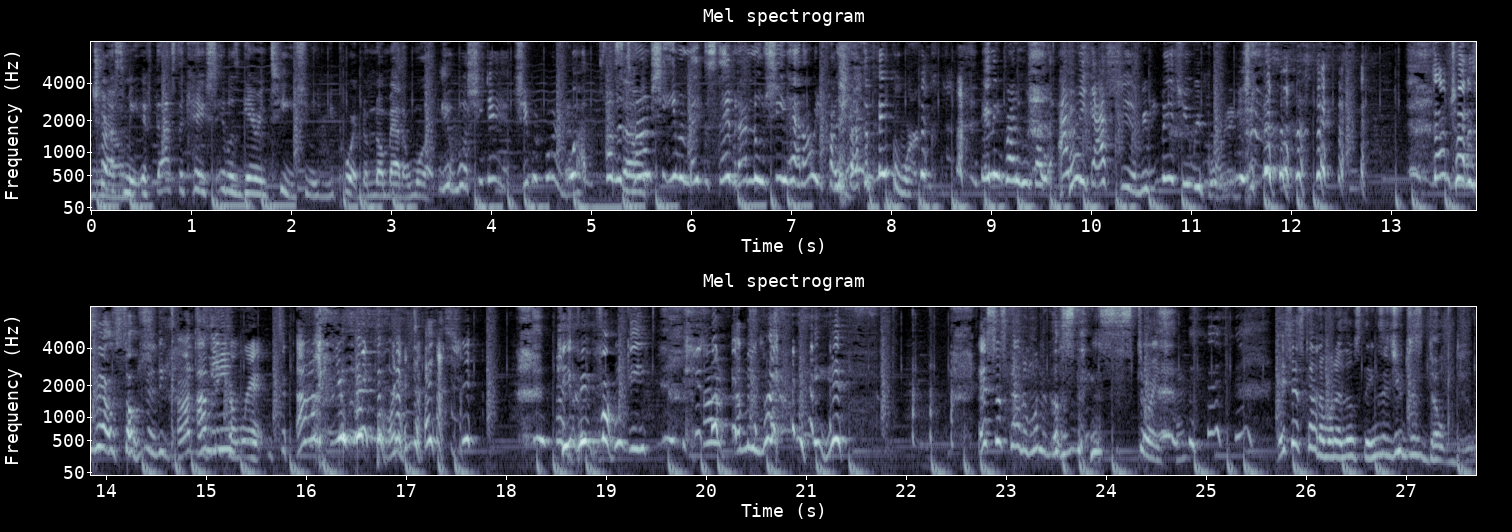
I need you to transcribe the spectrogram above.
Trust know? me, if that's the case, it was guaranteed she was reporting them no matter what. Yeah, well, she did. She reported. him. Well, from the So- time she even made the statement, I knew she had already probably got the paperwork. Anybody who's like, I think I should, bitch, you reported it. Stop trying to sound socially consciously I mean, correct. I- you reported that shit. Keep it funky. I mean, it's just kind of one of those things. Stories. right? Kind of one of those things that you just don't do.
